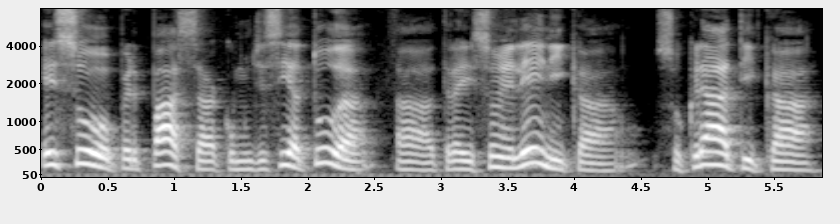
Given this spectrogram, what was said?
Isso perpassa, como dizia, toda a tradição helênica, socrática,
